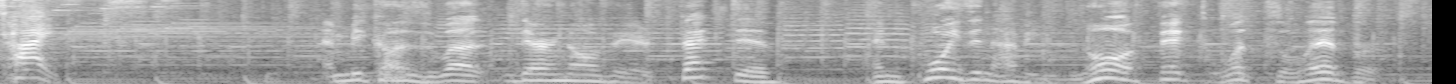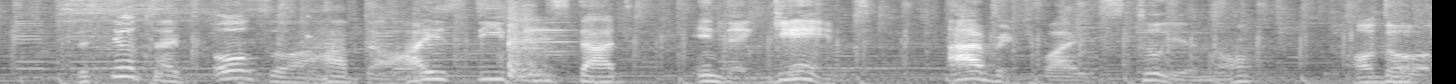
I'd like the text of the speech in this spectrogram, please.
types. And because, well, they're not very effective, and poison having no effect whatsoever. The steel types also have the highest defense stat in the games, average wise too, you know. Although,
